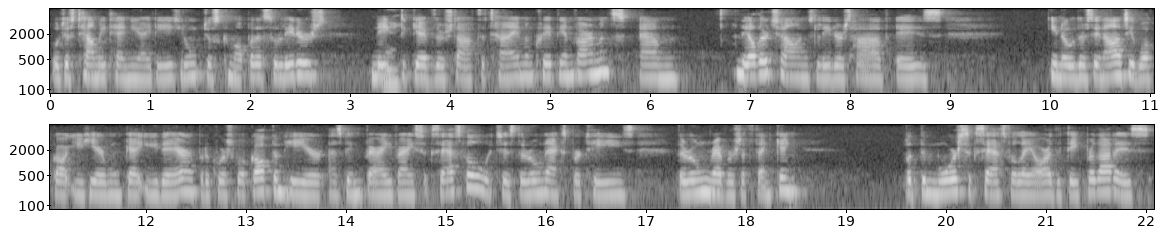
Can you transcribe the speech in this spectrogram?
well, just tell me 10 new ideas, you don't just come up with it. So leaders need yeah. to give their staff the time and create the environments. Um, the other challenge leaders have is, you know, there's the analogy what got you here won't get you there. But of course, what got them here has been very, very successful, which is their own expertise, their own rivers of thinking but the more successful they are, the deeper that is,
